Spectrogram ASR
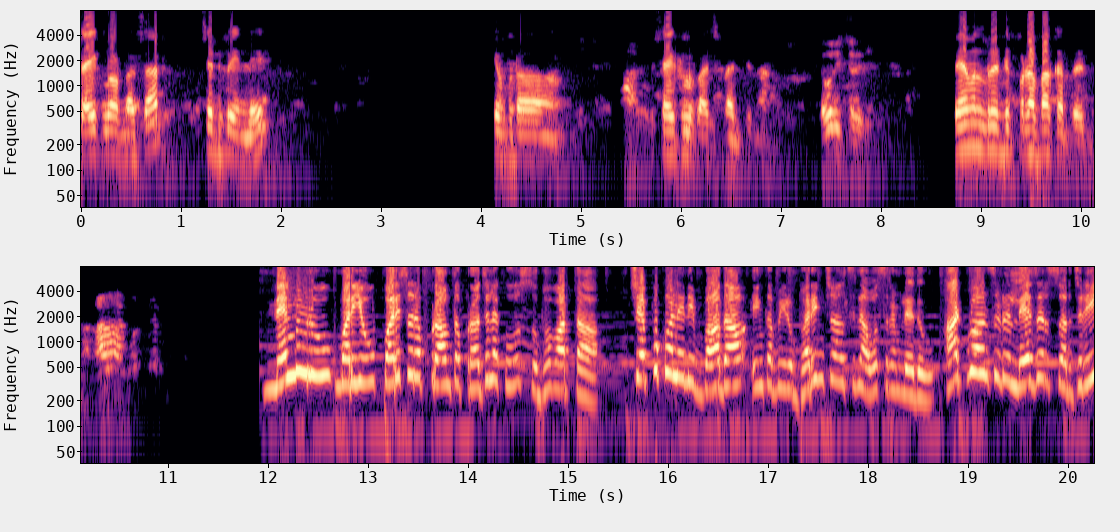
సైకిల్ ఉన్నది సార్ చెడిపోయింది. ఇప్పుడు సైకిల్ ఖర్చు పెంచిన వేముల రెడ్డి ప్రభాకర్ రెడ్డి. నెల్లూరు మరియు పరిసర ప్రాంత ప్రజలకు శుభవార్త. చెప్పుకోలేని బాధ ఇంకా మీరు భరించాల్సిన అవసరం లేదు. అడ్వాన్స్డ్ లేజర్ సర్జరీ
